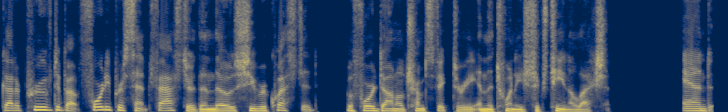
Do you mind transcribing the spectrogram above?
got approved about 40% faster than those she requested before Donald Trump's victory in the 2016 election. And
